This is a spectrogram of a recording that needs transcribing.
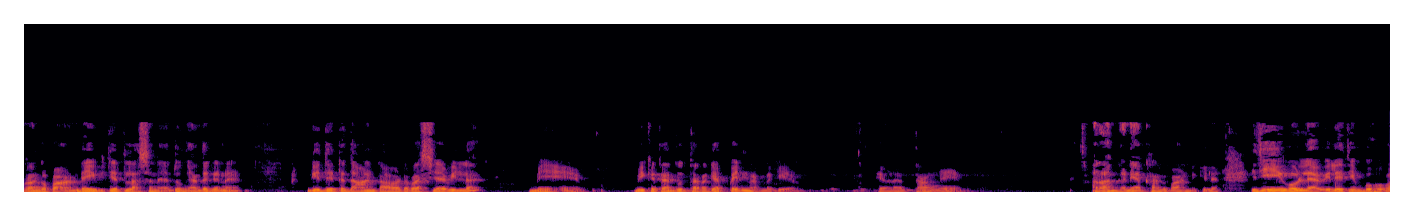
රංගපාණ්ඩ ඒ විදිහට ලස්සන ඇඳුම් ඇඳගෙන ගෙදෙට්ට දාන්නට ආවට පස්සේ ඇවිල්ලා මේ විකට ඇඳුම් තරගයක් පෙන්වන්න කියනවා. ඒ නැත්තම් මේ අරංගනයක් රංගපාන්න කියලා. ඉතින් ඒගොල්ලෝ ඇවිල්ලා ඉතින් බොහොම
